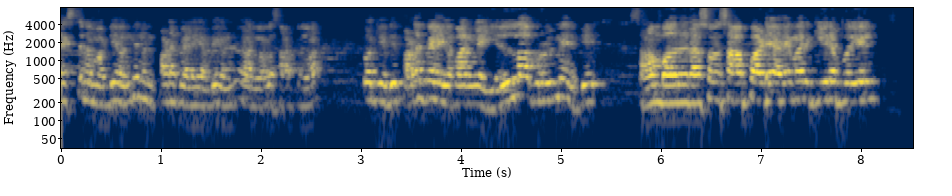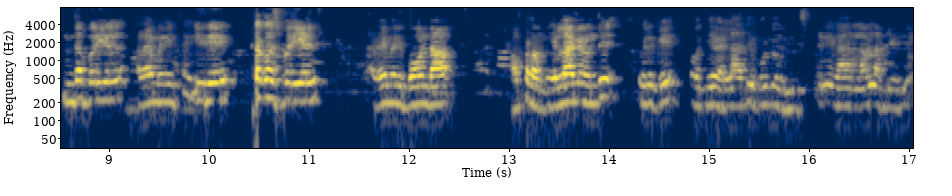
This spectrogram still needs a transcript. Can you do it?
நெக்ஸ்ட் நம்ம அப்படியே வந்து நம்ம படப்பேலையை அப்படியே வந்து வேற லெவலில் சாப்பிடலாம் ஓகே இப்படி படப்பேலையில பாருங்களேன் எல்லா பொருளுமே இருக்கு. சாம்பார் ரசம் சாப்பாடு அதே மாதிரி கீரை பொரியல் இந்த பொரியல் அதே மாதிரி தயிர் முட்டைக்கோஸ் பொரியல் அதே மாதிரி போண்டா அப்பளம் எல்லாமே வந்து இருக்கு. ஓகே எல்லாத்தையும் போட்டு ஒரு மிக்ஸ் பண்ணி வேற லெவலில் அப்படியே வந்து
